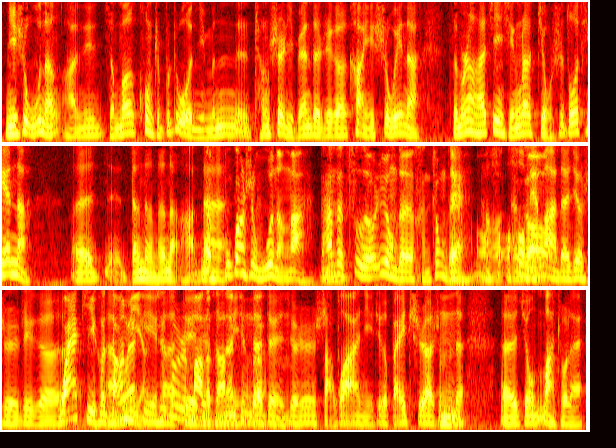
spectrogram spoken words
你是无能啊！你怎么控制不住你们城市里边的这个抗议示威呢？怎么让他进行了九十多天呢？”呃，等等等等啊，那不光是无能啊，他的字用的很重的。对，后后面骂的就是这个 wacky 和 dummy，这都是骂的很难听的。对，就是傻瓜，你这个白痴啊什么的，呃，就骂出来。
